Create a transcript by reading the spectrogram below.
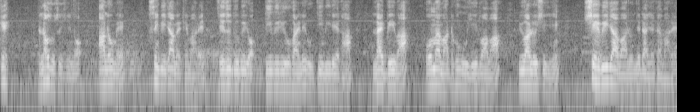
ကဲဒီလောက်ဆိုဆိုရင်တော့အားလုံးပဲအဆင်ပြေကြမယ်ထင်ပါတယ်ကျေးဇူးပြုပြီးတော့ဒီဗီဒီယိုဖိုင်လေးကိုကြည့်ပြီးတဲ့အခါ like ပေးပါ comment မှာတစ်ခုခုရေးသွားပါပြီးသွားလို့ရှိရင် share ပေးကြပါလို့မေတ္တာရက်ခံပါတယ်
